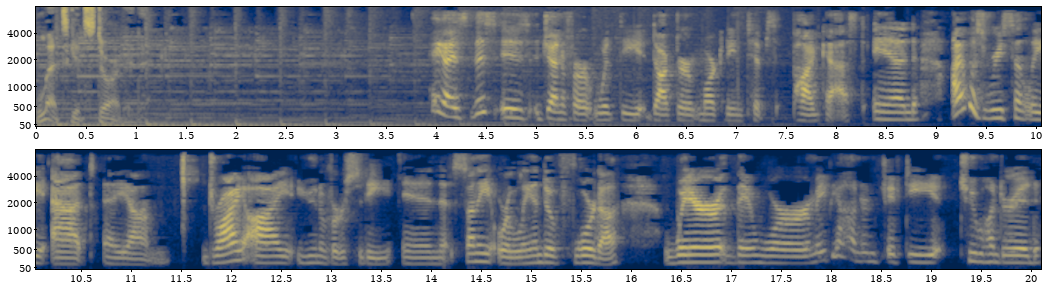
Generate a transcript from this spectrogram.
Let's get started. Hey guys, this is Jennifer with the Dr. Marketing Tips podcast. And I was recently at a um, dry eye university in sunny Orlando, Florida, where there were maybe 150, 200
